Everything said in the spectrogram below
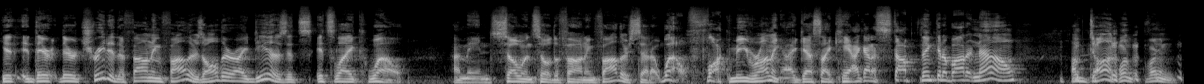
it, it- they're they're treated the founding fathers, all their ideas. It's it's like well. I mean, so and so the founding father said it. Well, fuck me running. I guess I can't. I got to stop thinking about it now. I'm done. What- fucking-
